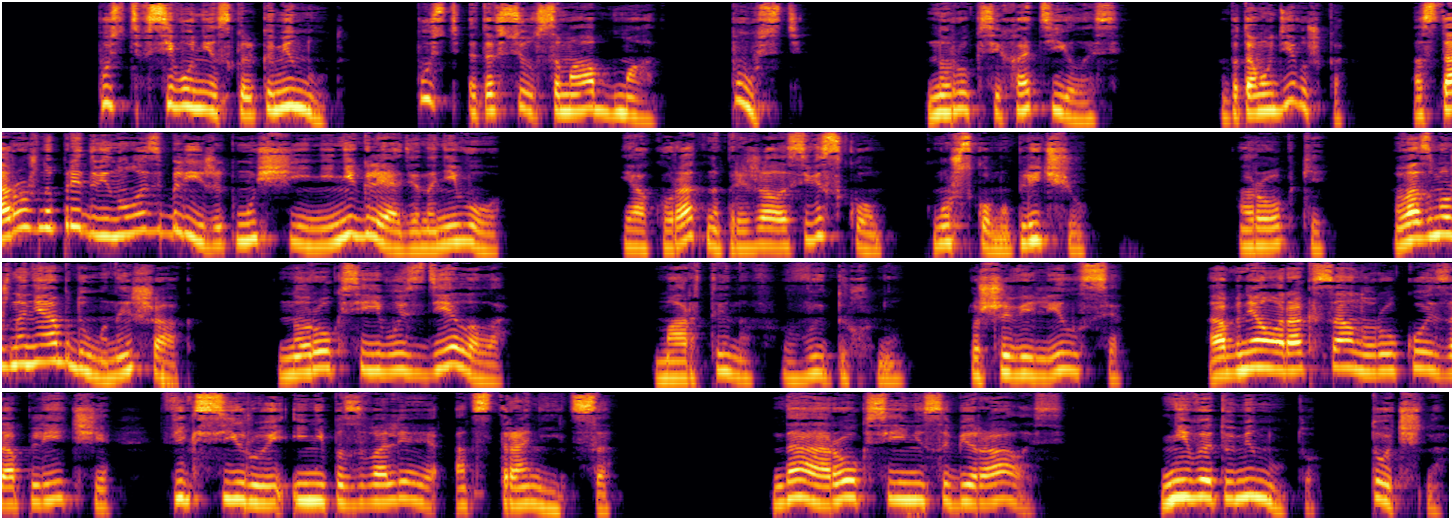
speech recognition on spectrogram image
Пусть всего несколько минут. Пусть это все самообман. Пусть. Но Рокси хотелось. Потому девушка осторожно придвинулась ближе к мужчине, не глядя на него, и аккуратно прижалась виском к мужскому плечу. Робкий, возможно, необдуманный шаг, но Рокси его сделала. Мартынов выдохнул, пошевелился, обнял Роксану рукой за плечи, фиксируя и не позволяя отстраниться. Да, Рокси и не собиралась. Не в эту минуту, точно.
